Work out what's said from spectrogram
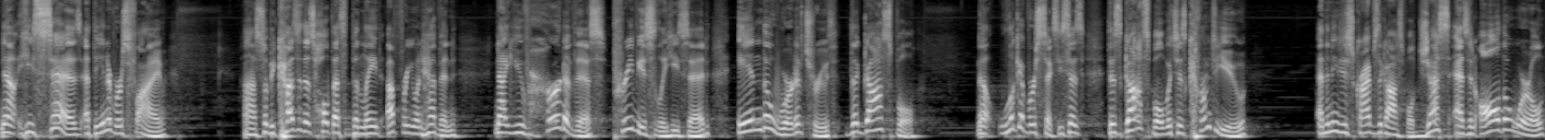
Now, he says at the end of verse 5 uh, so, because of this hope that's been laid up for you in heaven, now you've heard of this previously, he said, in the word of truth, the gospel. Now, look at verse 6. He says, This gospel which has come to you, and then he describes the gospel, just as in all the world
